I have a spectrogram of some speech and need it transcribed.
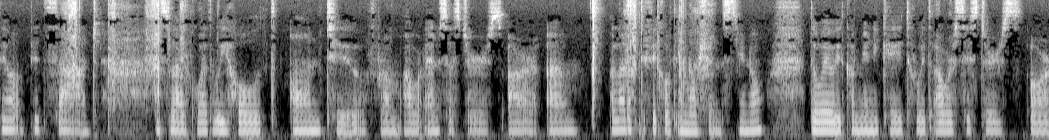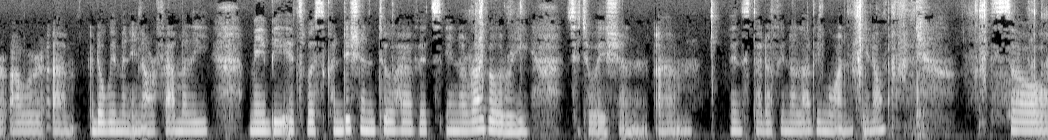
feel a bit sad. It's like what we hold on to from our ancestors are um, a lot of difficult emotions, you know, the way we communicate with our sisters or our um, the women in our family. Maybe it was conditioned to have it in a rivalry situation um, instead of in a loving one, you know so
